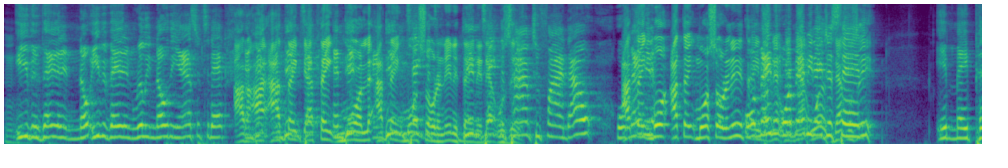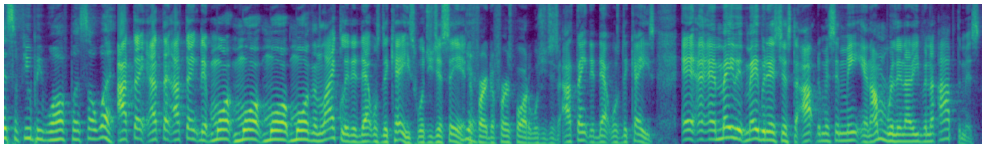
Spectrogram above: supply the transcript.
Mm-hmm. Either they didn't know, either they didn't really know the answer to that. I- I- I think- didn't I think more I think more take so the- than anything that that take was the it. time to find out, or I maybe think more. I think more so than anything. or maybe, that- or maybe that they was- just said it. may piss a few people off, but so what? I think I think I think that more more more more than likely that that was the case. What you just said, Yeah. the first the first part of what you just, I think that that was the case, and, and maybe maybe that's just the optimist in me, and I'm really not even an optimist.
